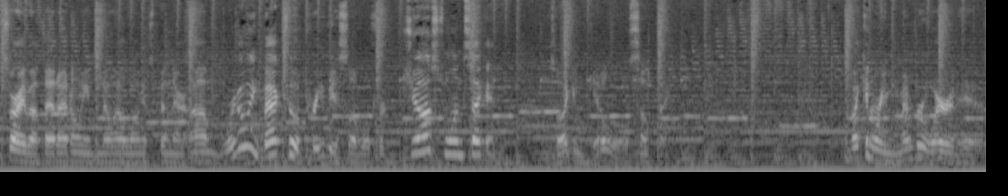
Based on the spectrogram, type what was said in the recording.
Sorry about that, I don't even know how long it's been there. Um, we're going back to a previous level for just one second, so I can get a little something. If I can remember where it is.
